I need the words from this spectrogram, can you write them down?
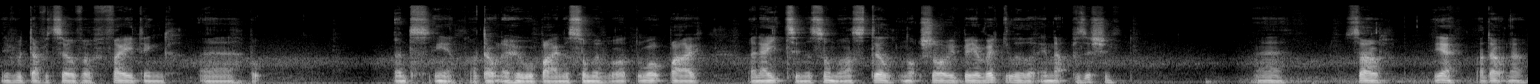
with David Silva fading, uh, but and you know, I don't know who will buy in the summer. Won't, won't buy an eight in the summer. I'm still not sure he'd be a regular in that position. Uh, so, yeah, I don't know.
